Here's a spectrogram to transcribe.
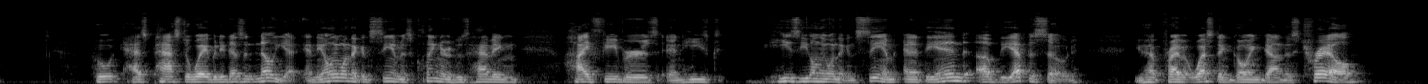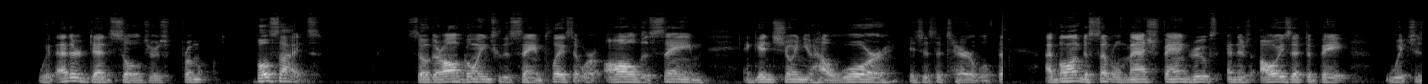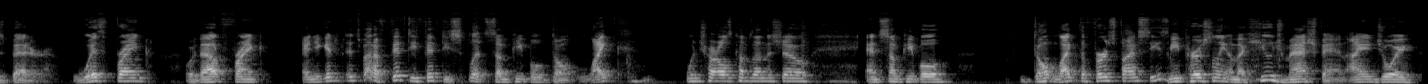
who has passed away, but he doesn't know yet. And the only one that can see him is Klinger, who's having high fevers, and he's he's the only one that can see him. And at the end of the episode, you have Private Weston going down this trail with other dead soldiers from both sides. So they're all going to the same place, that we're all the same. Again, showing you how war is just a terrible thing. I belong to several MASH fan groups, and there's always that debate, which is better, with Frank or without Frank. And you get, it's about a 50-50 split. Some people don't like when Charles comes on the show, and some people don't like the first five seasons. Me personally, I'm a huge MASH fan. I enjoy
